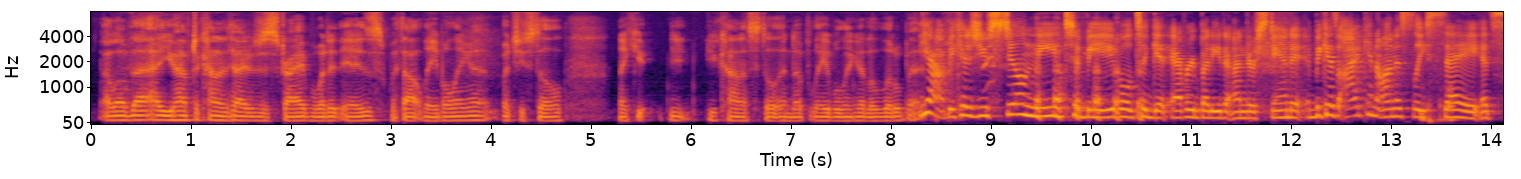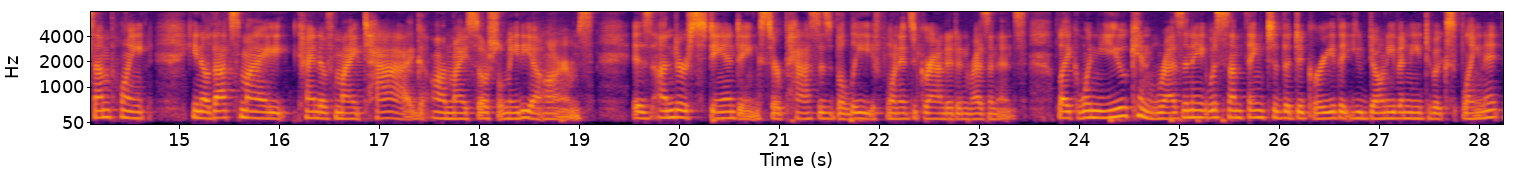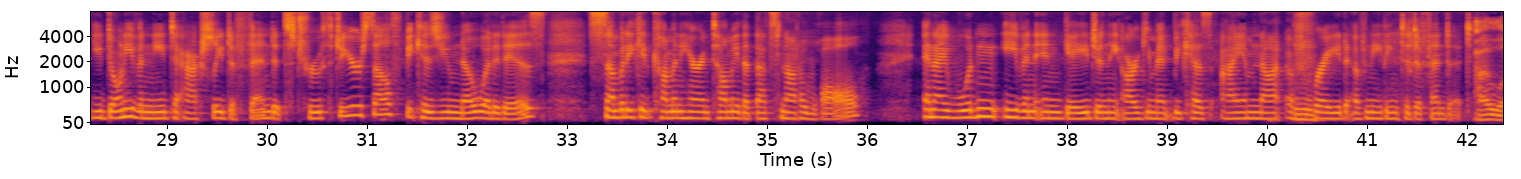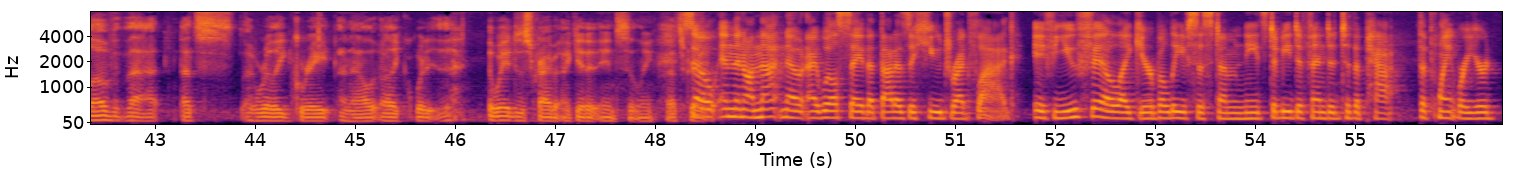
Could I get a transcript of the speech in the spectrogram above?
I love that how you have to kind of try to describe what it is without labeling it, but you still like you you, you kind of still end up labeling it a little bit. Yeah, because you still need to be able to get everybody to understand it. Because I can honestly say at some point, you know, that's my kind of my tag on my social media arms is understanding surpasses belief when it's grounded in resonance. Like when you can resonate with something to the degree that you don't even need to explain it, you don't even need to actually defend its truth to yourself because you know what it is. Somebody could come in here and tell me that that's not a wall all. And I wouldn't even engage in the argument because I am not mm. afraid mm. of needing to defend it. I love that. That's a really great analogy. Like what the way to describe it, I get it instantly. That's great. So, and then on that note, I will say that that is a huge red flag. If you feel like your belief system needs to be defended to the pat the point where you're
